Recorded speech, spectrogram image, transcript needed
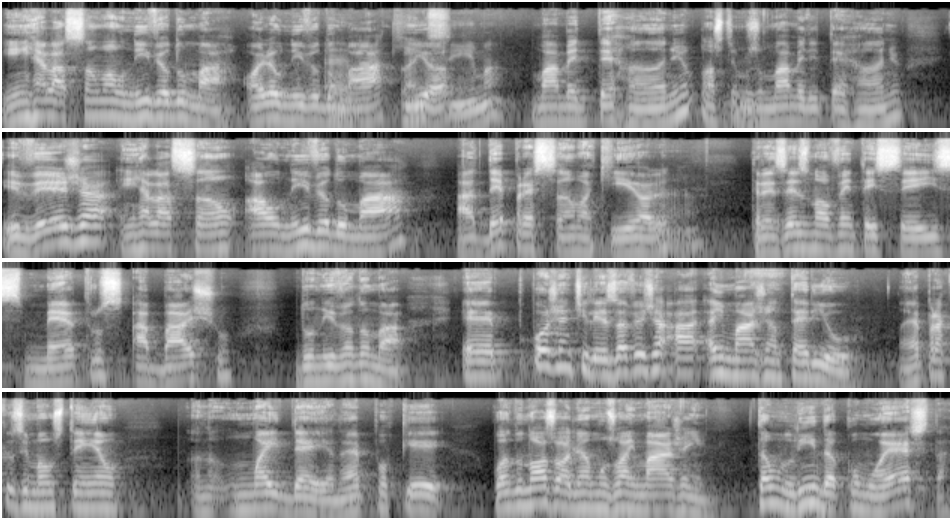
e em relação ao nível do mar. Olha o nível do é, mar aqui, ó. Cima. Mar Mediterrâneo, nós temos o mar Mediterrâneo. E veja em relação ao nível do mar, a depressão aqui, olha, é. 396 metros abaixo do nível do mar. É, por gentileza, veja a, a imagem anterior, né, para que os irmãos tenham uma ideia, né, porque quando nós olhamos uma imagem tão linda como esta,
